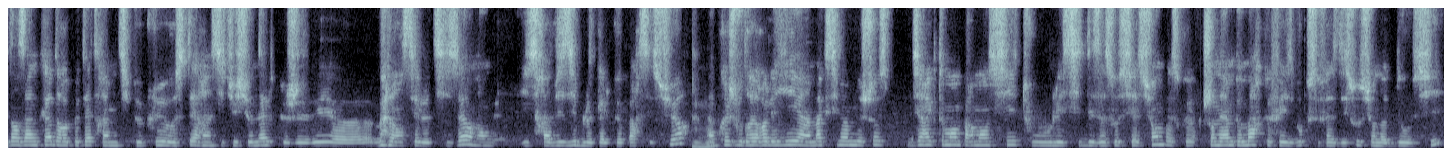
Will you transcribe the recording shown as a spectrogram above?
dans un cadre peut-être un petit peu plus austère institutionnel que je vais balancer le teaser. Donc, il sera visible quelque part, c'est sûr. Mhm. Après, je voudrais relayer un maximum de choses directement par mon site ou les sites des associations parce que j'en ai un peu marre que Facebook se fasse des sous sur notre dos aussi.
